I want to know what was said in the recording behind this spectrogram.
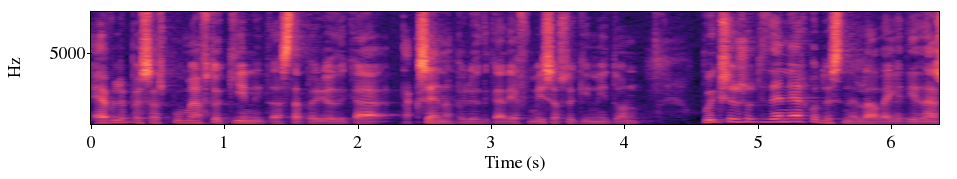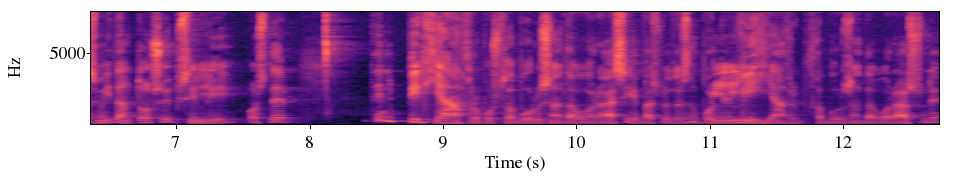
έβλεπες, ας πούμε, αυτοκίνητα στα περιοδικά, τα ξένα περιοδικά διαφημίσεις αυτοκινήτων, που ήξερες ότι δεν έρχονται στην Ελλάδα γιατί οι δασμοί ήταν τόσο υψηλοί, ώστε δεν υπήρχε άνθρωπος που θα μπορούσε να τα αγοράσει. Για πάση ήταν πολύ λίγοι άνθρωποι που θα μπορούσαν να τα αγοράσουν.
